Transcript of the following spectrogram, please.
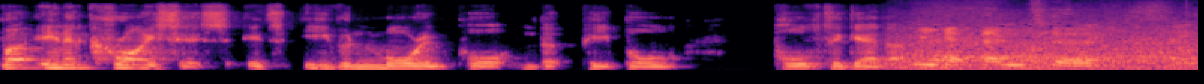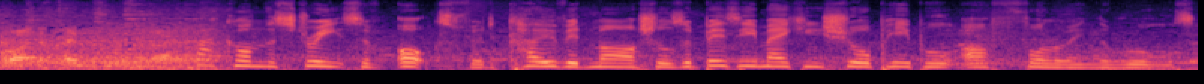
But in a crisis, it's even more important that people pull together. We get them to Back on the streets of Oxford, COVID marshals are busy making sure people are following the rules.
